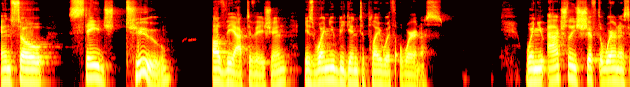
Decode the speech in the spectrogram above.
And so, stage two of the activation is when you begin to play with awareness. When you actually shift awareness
